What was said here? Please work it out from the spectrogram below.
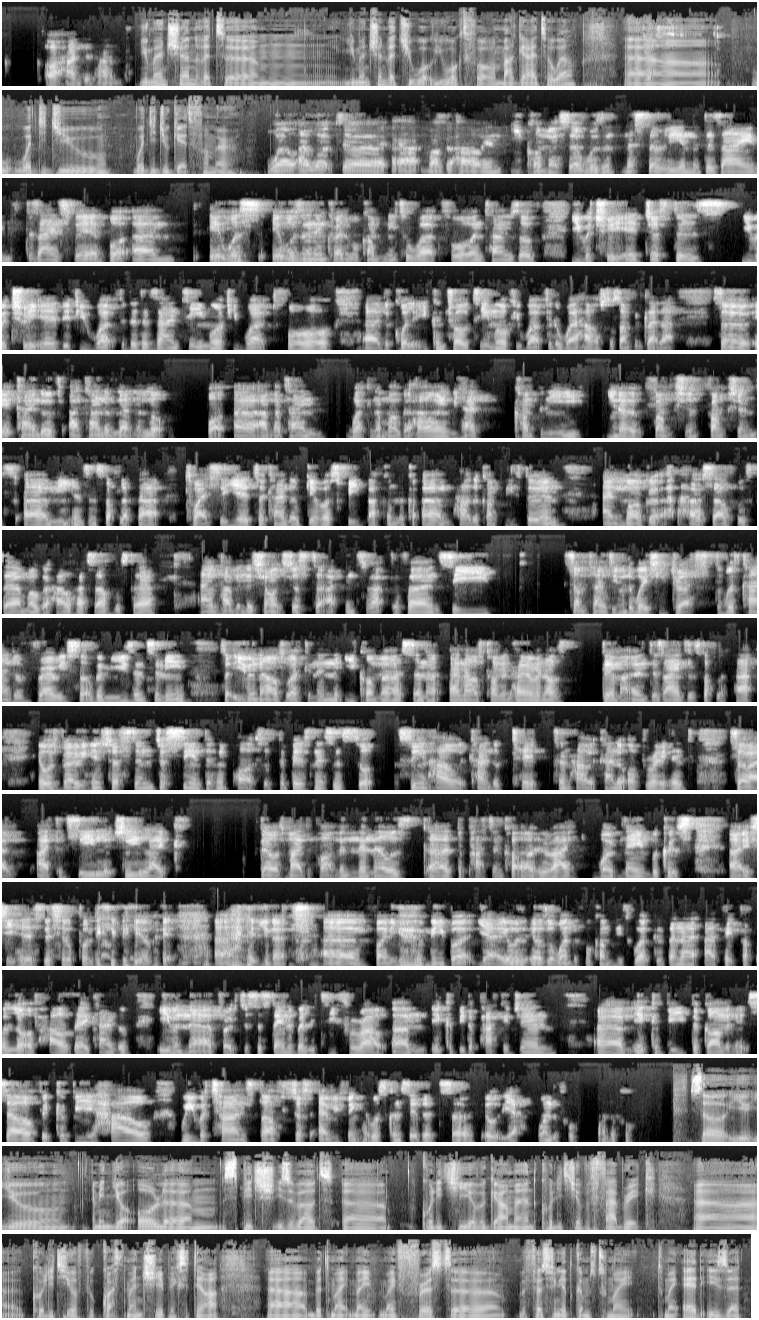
are hand in hand. You mentioned that um, you mentioned that you you worked for Margaret Howell. Uh, yes. What did you what did you get from her? Well, I worked uh, at Margaret Howell in e-commerce, so it wasn't necessarily in the design design sphere, but um, it was it was an incredible company to work for in terms of you were treated just as you were treated if you worked for the design team or if you worked for uh, the quality control team or if you worked for the warehouse or something like that. So it kind of I kind of learned a lot uh, at my time working at Margaret Howell, and we had company you know, function functions, uh, meetings and stuff like that twice a year to kind of give us feedback on the um, how the company's doing. And Margaret herself was there. Margaret Howell herself was there, and having the chance just to interact with her and see. Sometimes even the way she dressed was kind of very sort of amusing to me. So even though I was working in the e-commerce and and I was coming home and I was doing my own designs and stuff like that. It was very interesting just seeing different parts of the business and sort seeing how it kind of ticked and how it kind of operated. So I I could see literally like there was my department, and then there was uh, the pattern cutter who I won't name because uh, if she hears this, she'll probably be a bit, uh, you know, um, funny with me. But yeah, it was it was a wonderful company to work with, and I, I picked up a lot of how they kind of even their approach to sustainability throughout. Um, it could be the packaging, um, it could be the garment itself, it could be how we return stuff, just everything was considered. So it, yeah, wonderful, wonderful. So you, you, I mean, your whole um, speech is about uh, quality of a garment, quality of a fabric, uh, quality of the craftsmanship, etc. Uh, but my, my, my first, uh, the first thing that comes to my to my head is that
